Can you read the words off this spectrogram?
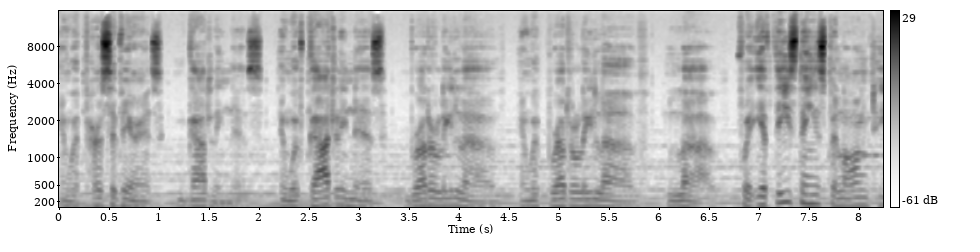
and with perseverance godliness, and with godliness brotherly love, and with brotherly love love. For if these things belong to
